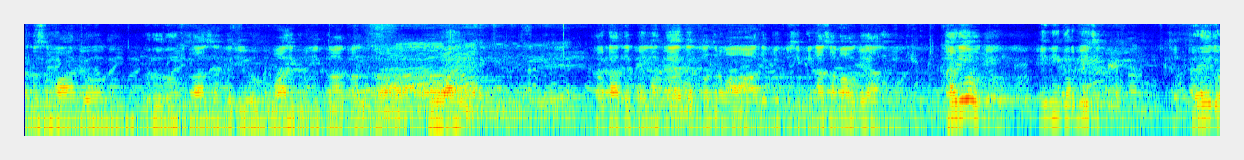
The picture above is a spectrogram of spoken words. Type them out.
ਧੰਨ ਸਨਮਾਨਯੋਗ ਗੁਰੂ ਰੂਪਸਾਰ ਸਿੰਘ ਜੀਓ ਵਾਹਿਗੁਰੂ ਜੀ ਕਾ ਖਾਲਸਾ, ਵਾਹਿਗੁਰੂ ਜੀ ਤੁਹਾਡਾ ਤੇ ਪਹਿਲਾਂ ਤਹਿ ਦਿਲ ਤੋਂ ਧੰਨਵਾਦ ਕਿ ਤੁਸੀਂ ਕਿੰਨਾ ਸਮਾਂ ਹੋ ਗਿਆ ਖੜੇ ਹੋ ਕੇ ਇੰਨੀ ਗਰਮੀ 'ਚ ਖੜੇ ਜੋ।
